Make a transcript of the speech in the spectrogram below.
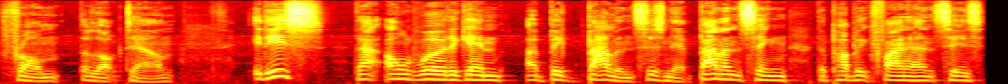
from the lockdown. It is that old word again, a big balance, isn't it? Balancing the public finances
